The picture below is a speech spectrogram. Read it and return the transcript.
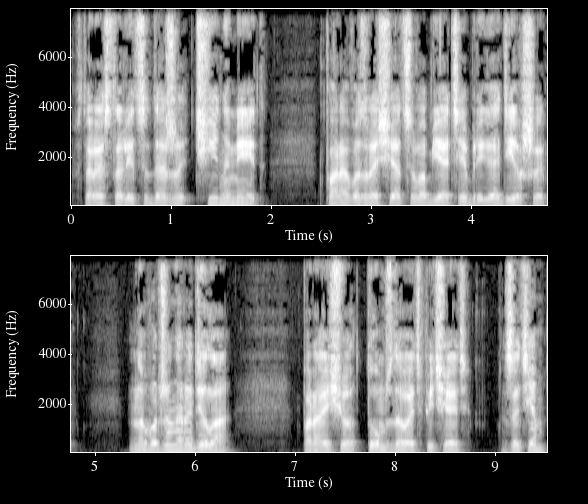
Вторая столица даже чин имеет. Пора возвращаться в объятия бригадирши. Но вот жена родила. Пора еще том сдавать в печать. Затем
